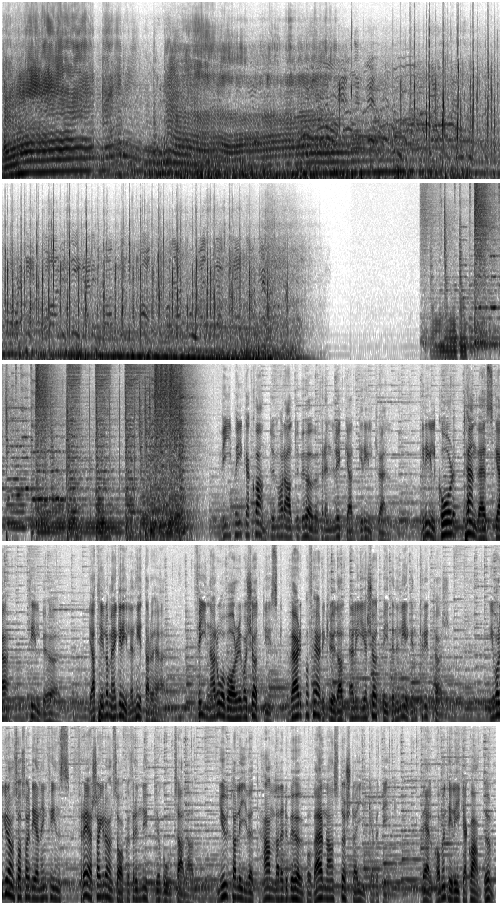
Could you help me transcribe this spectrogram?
Vi på ICA Kvantum har allt du behöver för en lyckad grillkväll. Grillkol, tändvätska, tillbehör. Ja, till och med grillen hittar du här. Fina råvaror i vår köttdisk. Välj på färdigkryddat eller ge köttbiten en egen kryddtörs. I vår grönsaksavdelning finns fräscha grönsaker för en nyttig och god sallad. Njut av livet, handla det du behöver på Värmlands största ICA-butik. Välkommen till ICA Quantum!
